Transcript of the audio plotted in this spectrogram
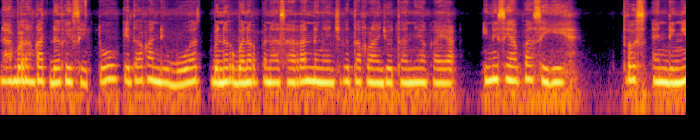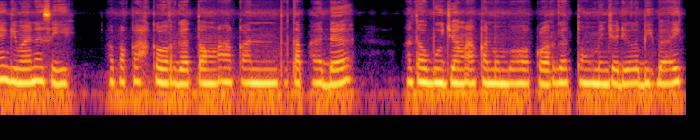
Nah berangkat dari situ, kita akan dibuat benar-benar penasaran dengan cerita kelanjutannya kayak, ini siapa sih? Terus endingnya gimana sih? Apakah keluarga Tong akan tetap ada? atau Bujang akan membawa keluarga Tong menjadi lebih baik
